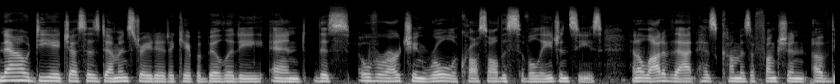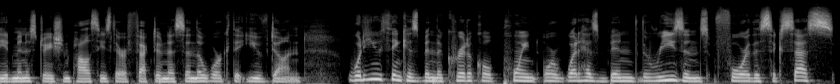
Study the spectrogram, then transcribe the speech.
Now, DHS has demonstrated a capability and this overarching role across all the civil agencies. And a lot of that has come as a function of the administration policies, their effectiveness, and the work that you've done. What do you think has been the critical point, or what has been the reasons for the success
